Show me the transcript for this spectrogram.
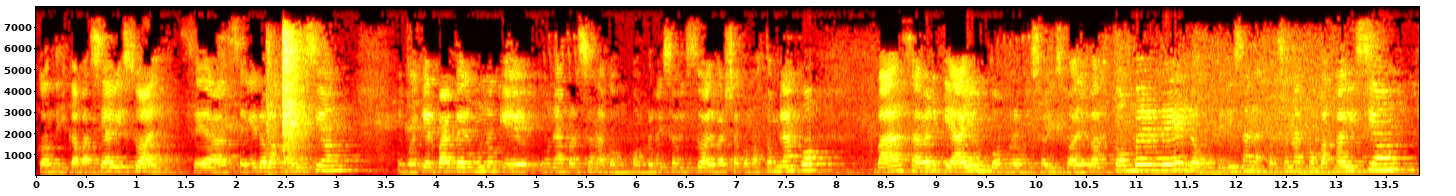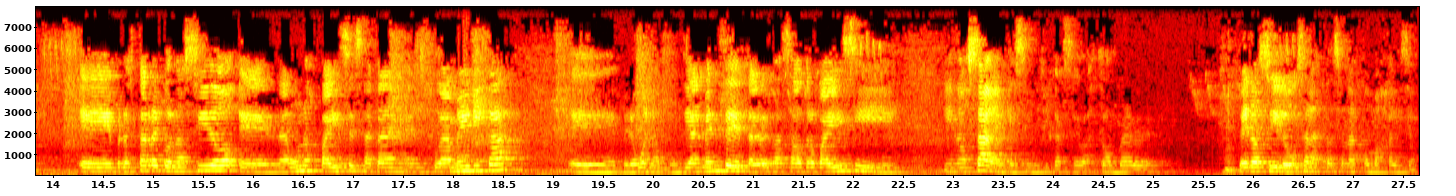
con discapacidad visual, sea ceguero o baja visión en cualquier parte del mundo que una persona con compromiso visual vaya con bastón blanco, va a saber que hay un compromiso visual. El bastón verde lo utilizan las personas con baja visión, eh, pero está reconocido en algunos países acá en, Sudamérica, eh, pero bueno, mundialmente tal vez vas a otro país y, y no saben qué significa ese bastón verde. Pero sí, lo usan las personas con baja visión.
